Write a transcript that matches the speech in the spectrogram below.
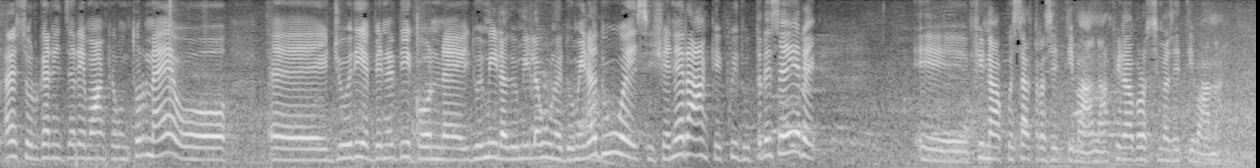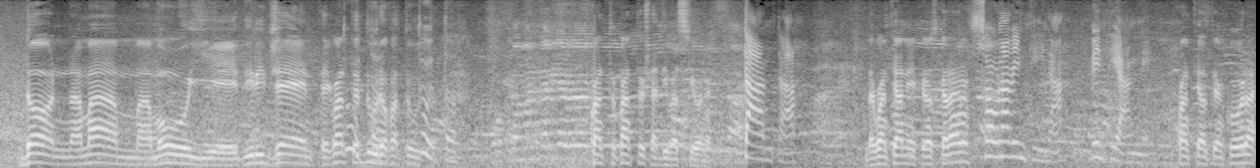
Adesso organizzeremo anche un torneo eh, giovedì e venerdì con eh, i 2000, 2001 e 2002, si cenerà anche qui tutte le sere e fino a quest'altra settimana, fino alla prossima settimana. Donna, mamma, moglie, dirigente, quanto è Tutto, duro fa tutto? Tutto, Quanto, quanto c'è di passione? tanta. Da quanti anni Piano Scalano? So una ventina, 20 anni. Quanti altri ancora?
